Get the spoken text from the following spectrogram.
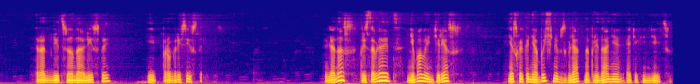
– традиционалисты и прогрессисты. Для нас представляет немалый интерес несколько необычный взгляд на предания этих индейцев.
